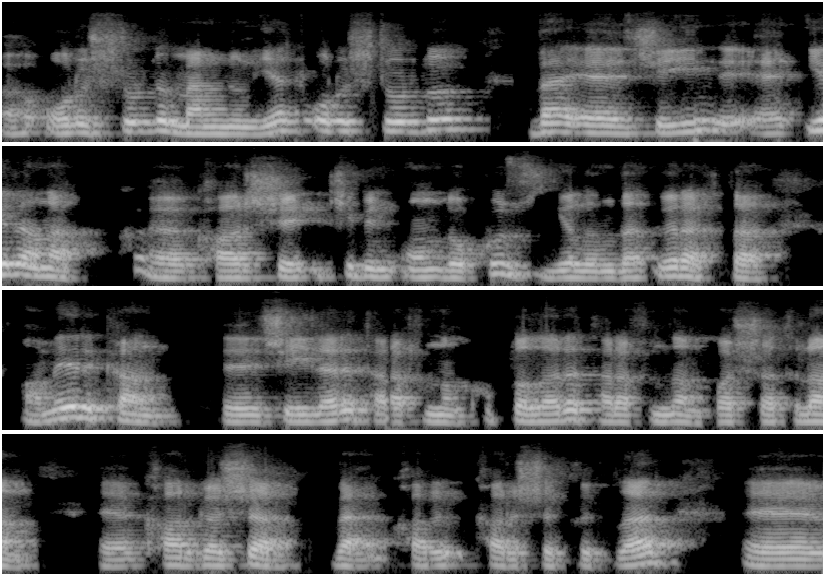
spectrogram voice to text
e, oluşturdu, memnuniyet oluşturdu ve e, şeyin e, İran'a e, karşı 2019 yılında Irak'ta Amerikan e, şeyleri tarafından, kuklaları tarafından başlatılan e, kargaşa ve kar- karışıklıklar e,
